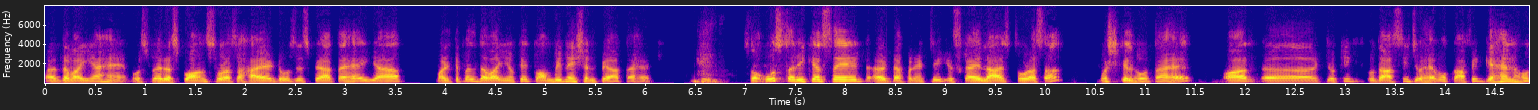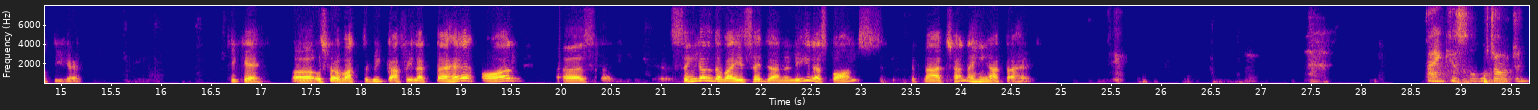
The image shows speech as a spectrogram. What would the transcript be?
दवाइयाँ हैं उसमें रिस्पॉन्स थोड़ा सा हायर डोजेस पे आता है या मल्टीपल दवाइयों के कॉम्बिनेशन पे आता है। तो उस तरीके से डेफिनेटली इसका इलाज थोड़ा सा मुश्किल होता है और क्योंकि उदासी जो है वो काफ़ी गहन होती है। ठीक है? उस पर वक्त भी काफ़ी लगता है और सिंगल दवाई से जनरली रिस्पॉन्स इतना अच्छा नहीं आता है। थैंक यू सो मच ऑर्टन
